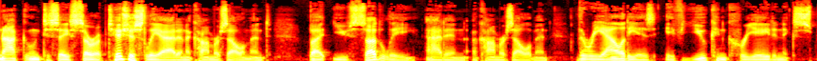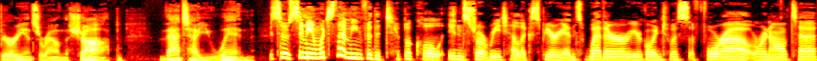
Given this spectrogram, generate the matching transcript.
not going to say surreptitiously add in a commerce element, but you subtly add in a commerce element. The reality is, if you can create an experience around the shop, that's how you win. So, Simeon, what does that mean for the typical in store retail experience, whether you're going to a Sephora or an Ulta,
